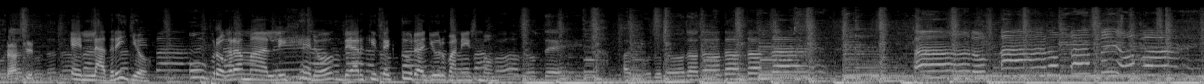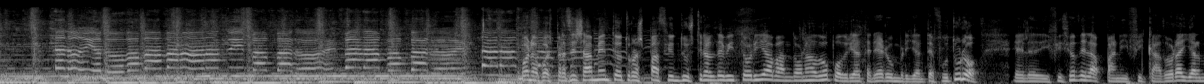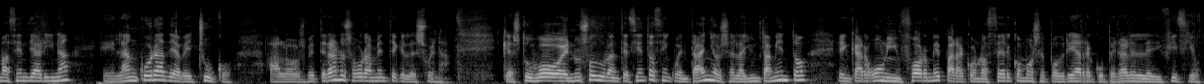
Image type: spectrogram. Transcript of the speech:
Gracias. El ladrillo, un programa ligero de arquitectura y urbanismo. Bueno, pues precisamente otro espacio industrial de Vitoria abandonado podría tener un brillante futuro. El edificio de la panificadora y almacén de harina el áncora de Avechuco. A los veteranos seguramente que les suena. Que estuvo en uso durante 150 años. El ayuntamiento encargó un informe para conocer cómo se podría recuperar el edificio.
